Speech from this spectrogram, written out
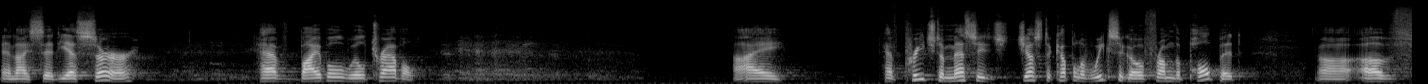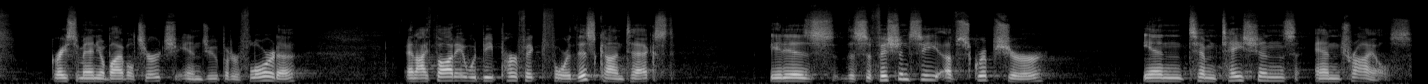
And I said, Yes, sir. Have Bible will travel. I have preached a message just a couple of weeks ago from the pulpit uh, of Grace Immanuel Bible Church in Jupiter, Florida, and I thought it would be perfect for this context. It is the sufficiency of Scripture in temptations and trials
